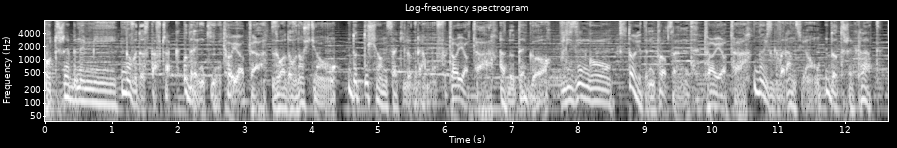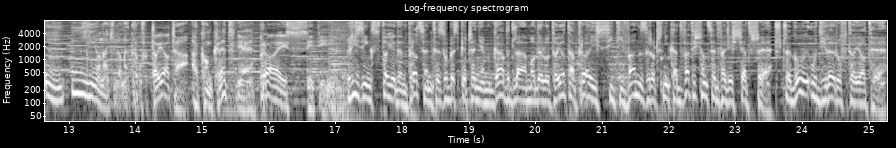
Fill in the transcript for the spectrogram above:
Potrzebny mi nowy dostawczak od ręki. Toyota. Z ładownością do 1000 kg. Toyota. A do tego w leasingu 101%. Toyota. No i z gwarancją do 3 lat i miliona kilometrów. Toyota, a konkretnie ProAce City. Leasing 101% z ubezpieczeniem GAP dla modelu Toyota ProAce City Van z rocznika 2023. Szczegóły u dealerów Toyoty.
